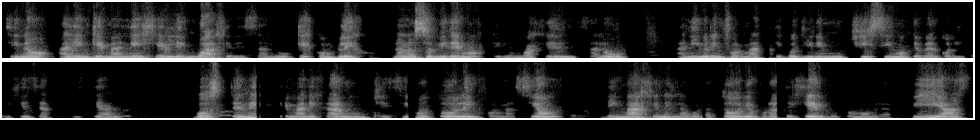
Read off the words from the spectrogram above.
sino alguien que maneje el lenguaje de salud, que es complejo. No nos olvidemos que el lenguaje de salud a nivel informático tiene muchísimo que ver con la inteligencia artificial. Vos tenés manejar muchísimo toda la información de imágenes, laboratorio, por ejemplo, tomografías,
